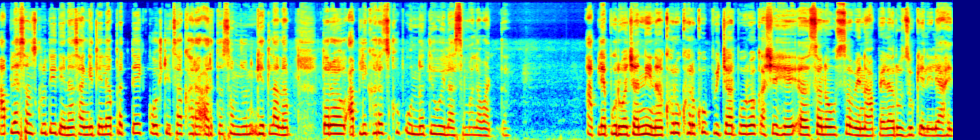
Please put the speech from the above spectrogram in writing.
आपल्या संस्कृतीत येणं सांगितलेल्या प्रत्येक गोष्टीचा खरा अर्थ समजून घेतला ना तर आपली खरंच खूप उन्नती होईल असं मला वाटतं. आपल्या पूर्वजांनी ना खरोखर खूप विचारपूर्वक असे हे सण उत्सव आहे ना आपल्याला रुजू केलेले आहेत.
